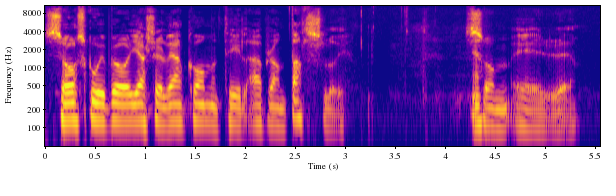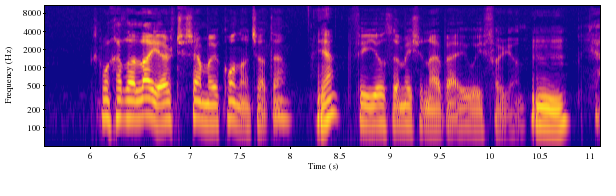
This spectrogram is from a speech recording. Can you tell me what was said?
Så skal vi börja hjärtligt välkommen till Abraham Dalslöj. Ja. Som är, ska man kalla lejare tillsammans med konan, så att? Ja. För Youth and Mission är ju i följande. Mm. Ja.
